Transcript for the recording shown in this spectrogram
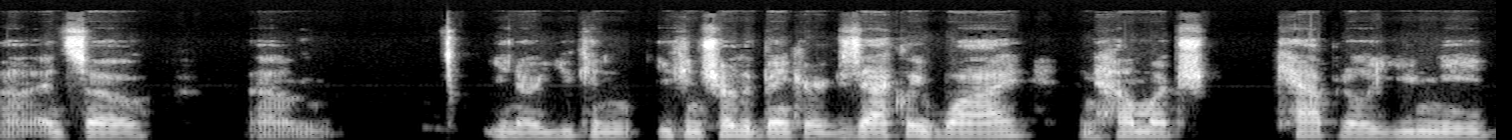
Uh, and so, um, you know, you can you can show the banker exactly why and how much capital you need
